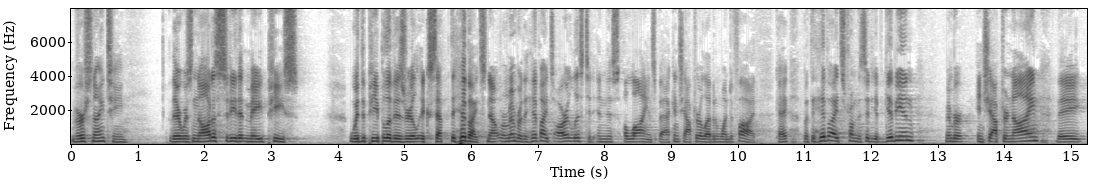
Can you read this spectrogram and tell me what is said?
Verse 19 There was not a city that made peace with the people of Israel except the Hivites. Now remember, the Hivites are listed in this alliance back in chapter 11, 1 to 5. Okay? But the Hivites from the city of Gibeon, remember in chapter 9, they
